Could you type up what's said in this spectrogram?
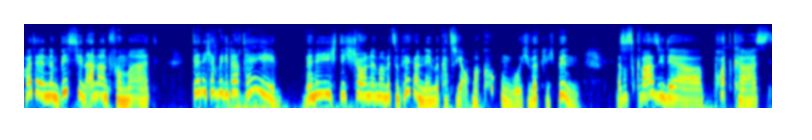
Heute in einem bisschen anderen Format, denn ich habe mir gedacht, hey, wenn ich dich schon immer mit zum Pilgern nehme, kannst du ja auch mal gucken, wo ich wirklich bin. Das ist quasi der Podcast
